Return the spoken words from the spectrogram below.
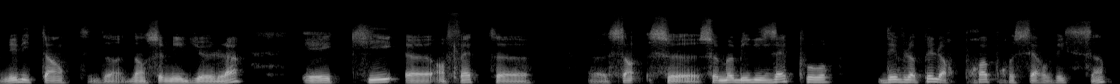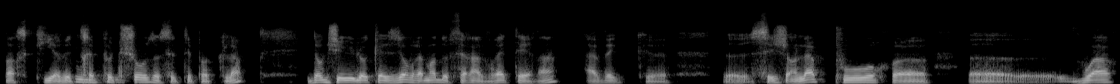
militantes dans ce milieu-là et qui, euh, en fait, euh, euh, se, se, mobilisaient pour développer leurs propres services, hein, parce qu'il y avait très peu de mmh. choses à cette époque-là. Donc, j'ai eu l'occasion vraiment de faire un vrai terrain avec ces gens-là pour voir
